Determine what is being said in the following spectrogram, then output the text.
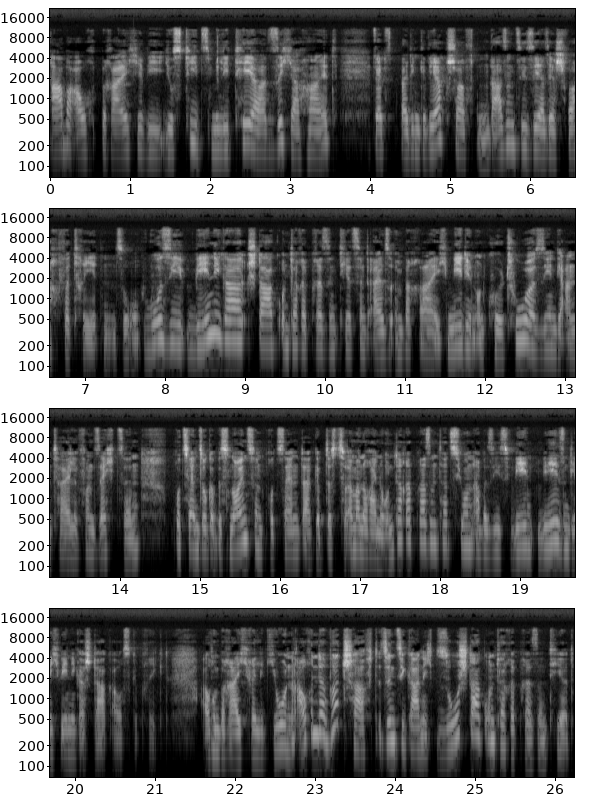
aber auch Bereiche wie Justiz, Militär, Sicherheit, selbst bei den Gewerkschaften, da sind sie sehr, sehr schwach vertreten. So, wo sie weniger stark unterrepräsentiert sind, also im Bereich Medien und Kultur, sehen wir Anteile von 16 Prozent, sogar bis 19 Prozent. Da gibt es zwar immer noch eine Unterrepräsentation, aber sie ist we wesentlich weniger stark ausgeprägt. Auch im Bereich Religion, auch in der Wirtschaft sind sie gar nicht so stark unterrepräsentiert.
